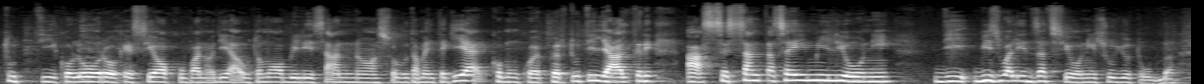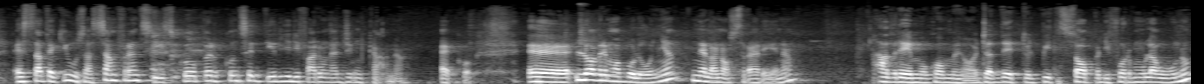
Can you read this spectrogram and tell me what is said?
tutti coloro che si occupano di automobili sanno assolutamente chi è, comunque per tutti gli altri ha 66 milioni di visualizzazioni su YouTube. È stata chiusa a San Francisco per consentirgli di fare una gincana. Ecco, eh, lo avremo a Bologna, nella nostra arena. Avremo, come ho già detto, il pit stop di Formula 1.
